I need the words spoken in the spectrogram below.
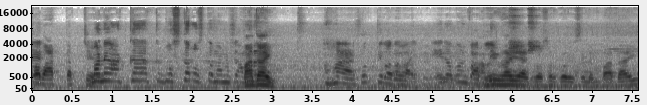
সব আটকাচ্ছে। মানে আটকা আটকা বস্তা বস্তা মানুষ। বাদাই। হ্যাঁ সত্যি কথা ভাই এইরকম আমি ভাই এক বছর করেছিলাম বাদাই।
